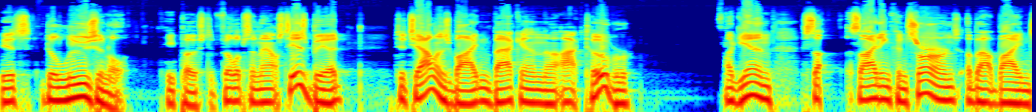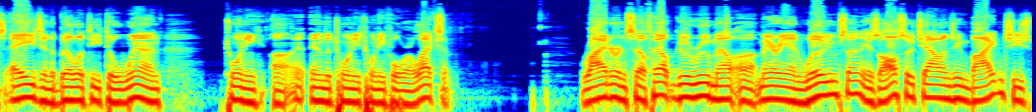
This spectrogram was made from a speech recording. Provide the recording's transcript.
it's delusional, he posted. Phillips announced his bid to challenge Biden back in uh, October, again, citing concerns about Biden's age and ability to win 20 uh, in the 2024 election. Writer and self help guru Mel, uh, Marianne Williamson is also challenging Biden. She's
